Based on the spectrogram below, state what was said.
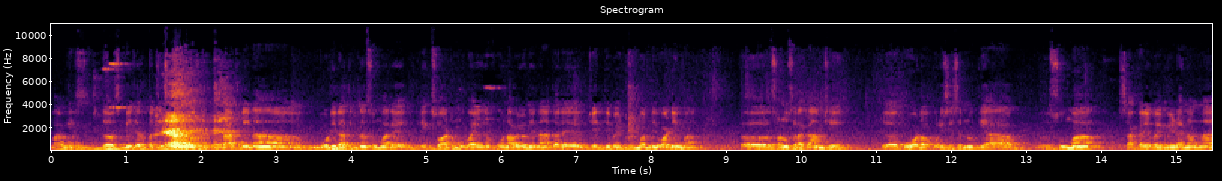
બાવીસ દસ, બે હજાર પચીસના રોજ રાત્રિના, મોડી રાત્રિના સુમારે એકસો આઠ મોબાઈલનો ફોન આવેલો ને એના આધારે જયંતિભાઈ ઠુમરની વાડીમાં સણુસરા ગામ છે કુવાડા પોલીસ સ્ટેશનનું, ત્યાં સુમાં સાકરિયાભાઈ મેડા નામના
